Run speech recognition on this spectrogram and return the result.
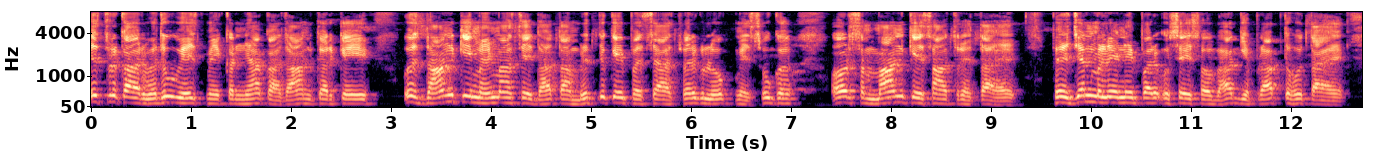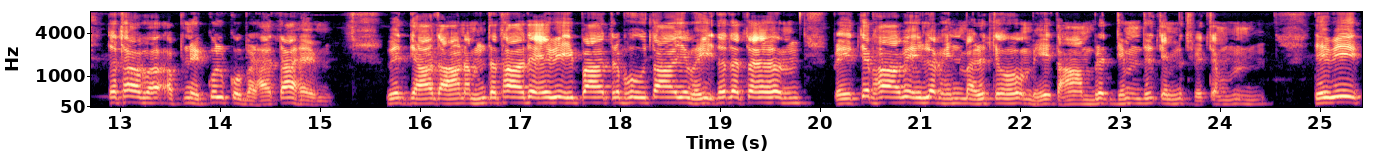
इस प्रकार वधु वेश में कन्या का दान करके उस दान की महिमा से दाता मृत्यु के पश्चात स्वर्गलोक में सुख और सम्मान के साथ रहता है। फिर जन्म लेने पर उसे सौभाग्य प्राप्त होता है तथा वह अपने कुल को बढ़ाता है। विद्यादानम तथा देवी पात्रभूताय वही ददत प्रेत्य भावे लभिन मृत्यो मेधाम वृद्धिम धृतिम श्रुतम देवी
